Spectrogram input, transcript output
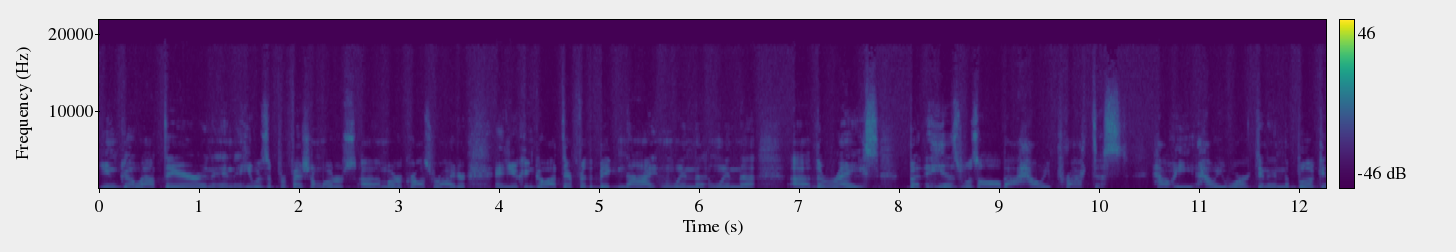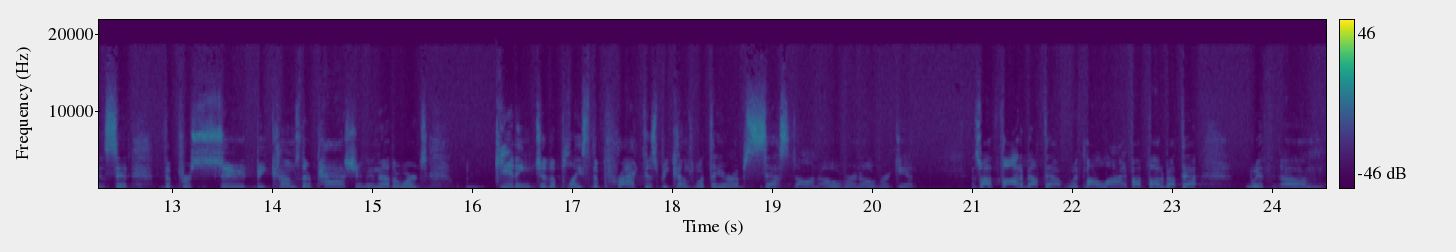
you can go out there, and, and he was a professional motor, uh, motocross rider, and you can go out there for the big night and win the, win the, uh, the race. But his was all about how he practiced how he how he worked and in the book it said the pursuit becomes their passion in other words getting to the place the practice becomes what they are obsessed on over and over again and so I've thought about that with my life. I've thought about that with um,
